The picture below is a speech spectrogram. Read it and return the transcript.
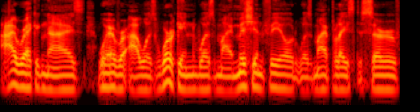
I recognize wherever I was working was my mission field, was my place to serve.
